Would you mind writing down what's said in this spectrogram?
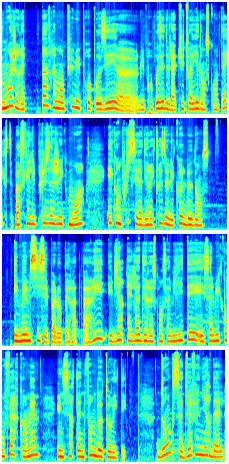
Moi, j'aurais pas vraiment pu lui proposer, euh, lui proposer de la tutoyer dans ce contexte parce qu'elle est plus âgée que moi et qu'en plus c'est la directrice de l'école de danse. Et même si c'est pas l'Opéra de Paris, eh bien elle a des responsabilités et ça lui confère quand même une certaine forme d'autorité. Donc ça devait venir d'elle.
